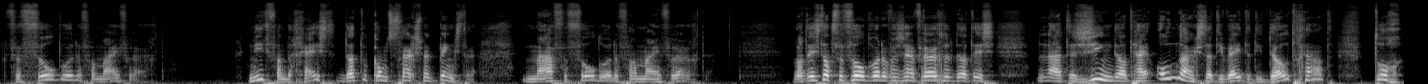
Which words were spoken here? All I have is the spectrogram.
vervuld worden van mijn vreugde. Niet van de geest, dat komt straks met Pinksteren. Maar vervuld worden van mijn vreugde. Wat is dat vervuld worden van zijn vreugde? Dat is laten zien dat hij, ondanks dat hij weet dat hij doodgaat, toch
